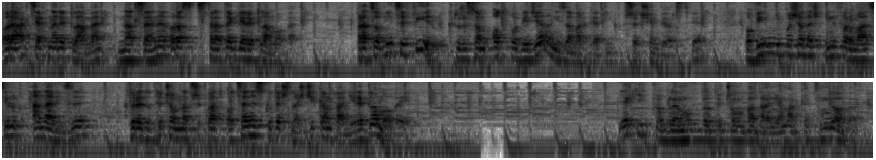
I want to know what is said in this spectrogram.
o reakcjach na reklamę, na ceny oraz strategie reklamowe. Pracownicy firm, którzy są odpowiedzialni za marketing w przedsiębiorstwie, powinni posiadać informacje lub analizy, które dotyczą np. oceny skuteczności kampanii reklamowej. Jakich problemów dotyczą badania marketingowe?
